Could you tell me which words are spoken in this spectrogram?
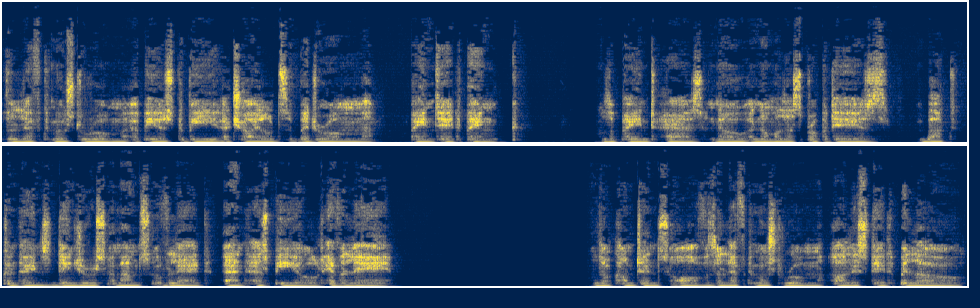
The leftmost room appears to be a child's bedroom, painted pink. The paint has no anomalous properties, but contains dangerous amounts of lead and has peeled heavily. The contents of the leftmost room are listed below.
